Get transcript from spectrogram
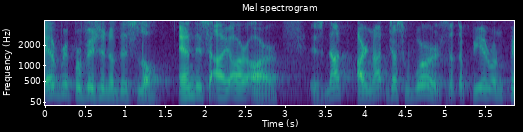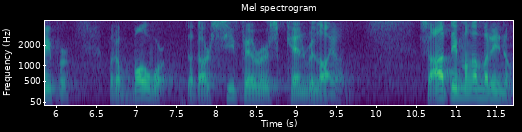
every provision of this law and this IRR is not, are not just words that appear on paper, but a bulwark that our seafarers can rely on. Sa ating mga marino,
